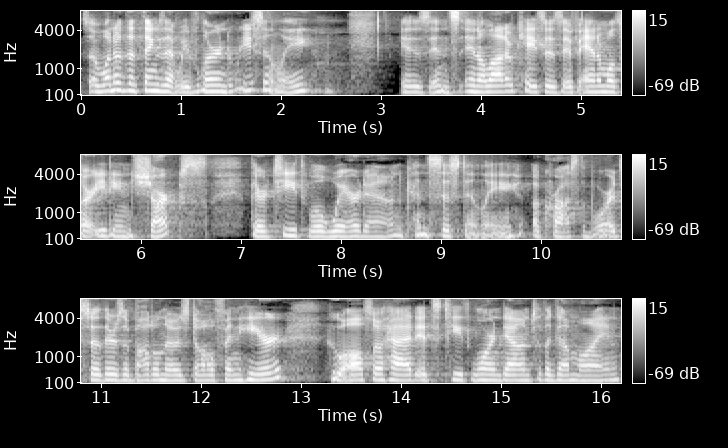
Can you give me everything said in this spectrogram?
So, one of the things that we've learned recently is in in a lot of cases if animals are eating sharks, their teeth will wear down consistently across the board. So there's a bottlenose dolphin here who also had its teeth worn down to the gum line.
